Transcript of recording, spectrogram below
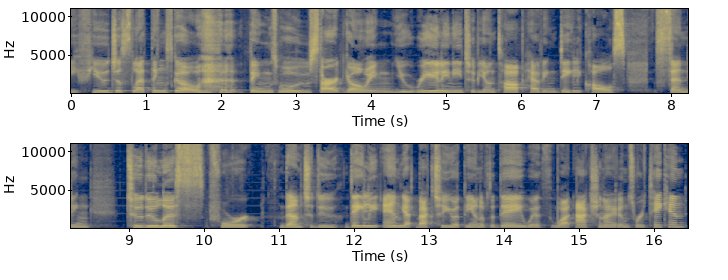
if you just let things go, things will start going. You really need to be on top, having daily calls, sending to do lists for them to do daily and get back to you at the end of the day with what action items were taken,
